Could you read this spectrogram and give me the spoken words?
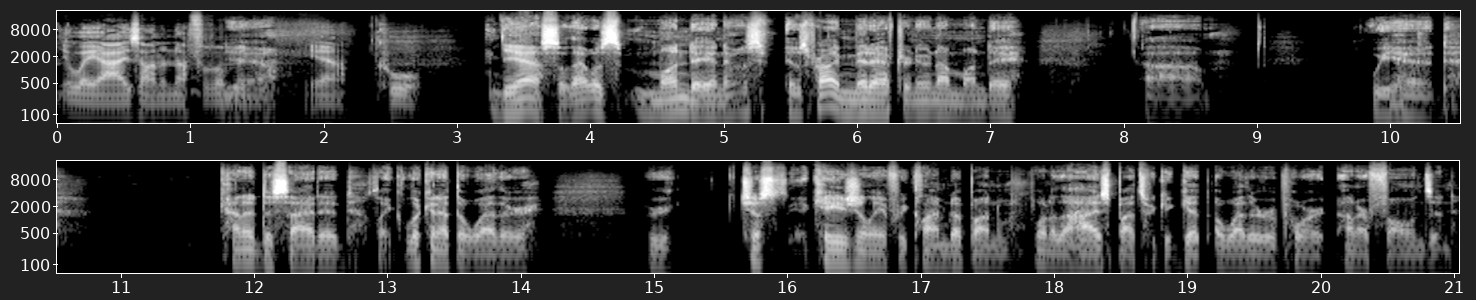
You lay eyes on enough of them. Yeah. And, yeah. Cool. Yeah, so that was Monday, and it was it was probably mid afternoon on Monday. Um, we had kind of decided, like looking at the weather, we were just occasionally, if we climbed up on one of the high spots, we could get a weather report on our phones, and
